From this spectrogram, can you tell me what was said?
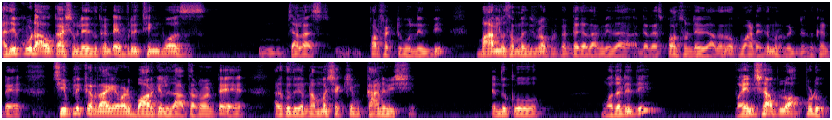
అది కూడా అవకాశం లేదు. ఎందుకంటే ఎవ్రీథింగ్ వాజ్ చాలా పర్ఫెక్ట్గా ఉండింది బార్లకు సంబంధించి కూడా అప్పుడు పెద్దగా దాని మీద అంటే రెస్పాన్స్ ఉండేది కాదని ఒక మాట అయితే మనం వింటుంది ఎందుకంటే చీప్ లిక్కర్ తాగేవాడు బార్కి వెళ్ళి తాతాడు అంటే అది కొద్దిగా నమ్మశక్యం కాని విషయం. ఎందుకు? మొదటిది వైన్ షాప్లో అప్పుడు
